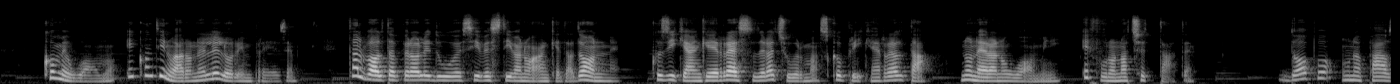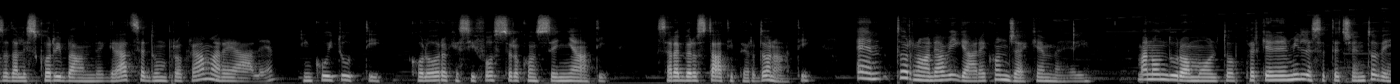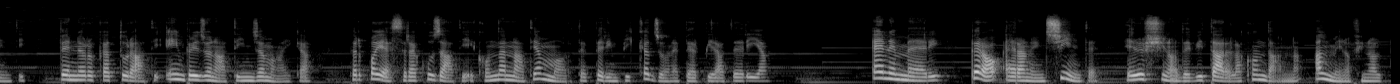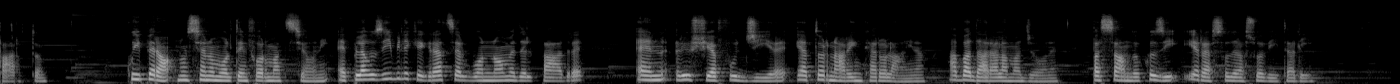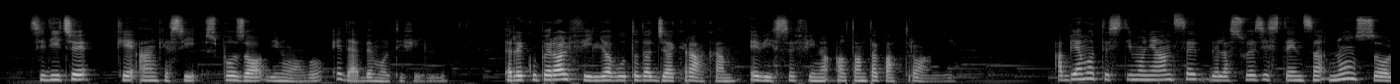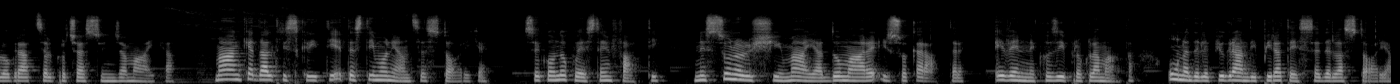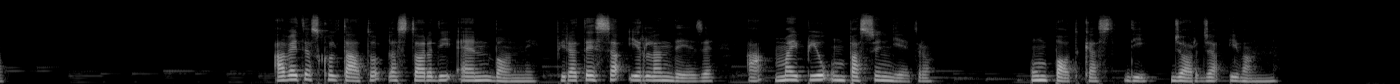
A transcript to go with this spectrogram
come uomo e continuarono le loro imprese. Talvolta però le due si vestivano anche da donne, così che anche il resto della ciurma scoprì che in realtà non erano uomini e furono accettate. Dopo una pausa dalle scorribande grazie ad un programma reale in cui tutti coloro che si fossero consegnati sarebbero stati perdonati, Anne tornò a navigare con Jack e Mary ma non durò molto perché nel 1720 vennero catturati e imprigionati in Giamaica, per poi essere accusati e condannati a morte per impiccagione per pirateria. Anne e Mary però erano incinte e riuscirono ad evitare la condanna almeno fino al parto. Qui però non si hanno molte informazioni, è plausibile che grazie al buon nome del padre Anne riuscì a fuggire e a tornare in Carolina, a badare alla magione, passando così il resto della sua vita lì. Si dice che anche si sposò di nuovo ed ebbe molti figli. Recuperò il figlio avuto da Jack Rackham e visse fino a 84 anni. Abbiamo testimonianze della sua esistenza non solo grazie al processo in Giamaica, ma anche ad altri scritti e testimonianze storiche. Secondo queste, infatti, nessuno riuscì mai a domare il suo carattere e venne così proclamata una delle più grandi piratesse della storia. Avete ascoltato la storia di Anne Bonny, piratessa irlandese, a Mai più un passo indietro, un podcast di Giorgia Ivan.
